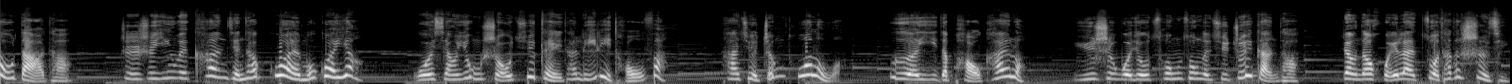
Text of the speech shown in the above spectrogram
有打他，只是因为看见他怪模怪样，我想用手去给他理理头发，他却挣脱了我，恶意的跑开了。于是我就匆匆的去追赶他，让他回来做他的事情。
